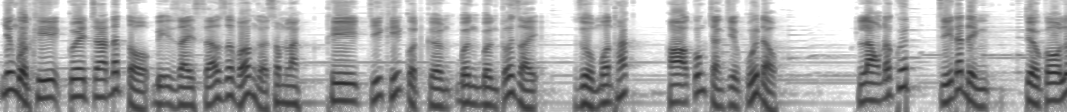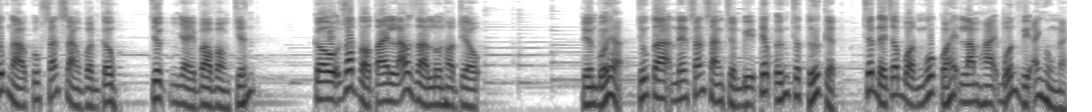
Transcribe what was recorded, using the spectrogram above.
Nhưng một khi quê cha đất tổ bị dày xéo giữa vó ngựa sông lăng, thì chí khí cuột cường bừng bừng tối dậy, dù muôn thắc, họ cũng chẳng chịu cúi đầu. Lòng đã quyết, chí đã định, tiểu cô lúc nào cũng sẵn sàng vận công, trực nhảy vào vòng chiến. Cậu rót vào tay lão già luôn họ triệu, Tiền bối ạ, chúng ta nên sẵn sàng chuẩn bị tiếp ứng cho tứ kiệt, chứ để cho bọn ngũ quái làm hại bốn vị anh hùng này.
